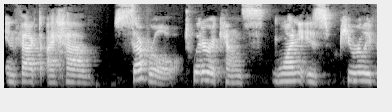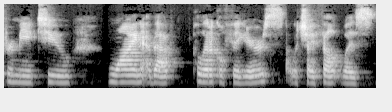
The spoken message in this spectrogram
In fact, I have several Twitter accounts. One is purely for me to whine about political figures, which I felt was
